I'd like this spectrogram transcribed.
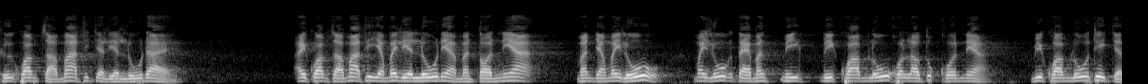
คือความสามารถที่จะเรียนรู้ได้ ไอ้ความสามารถที่ยังไม่เรียนรู้เนี่ย มันตอนเนี้ยมันยังไม่รู้ ไม่รู้แต่มันมีมีความรู้คนเราทุกคนเนี่ย มีความรู้ที่จะ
